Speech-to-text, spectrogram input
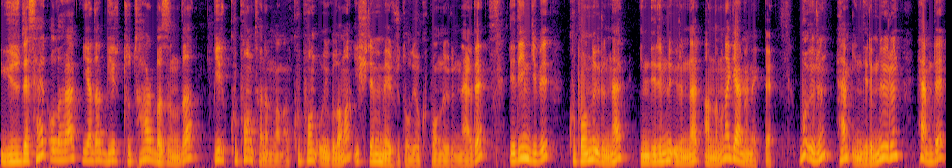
yüzdesel olarak ya da bir tutar bazında bir kupon tanımlama, kupon uygulama işlemi mevcut oluyor kuponlu ürünlerde. Dediğim gibi kuponlu ürünler indirimli ürünler anlamına gelmemekte. Bu ürün hem indirimli ürün hem de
